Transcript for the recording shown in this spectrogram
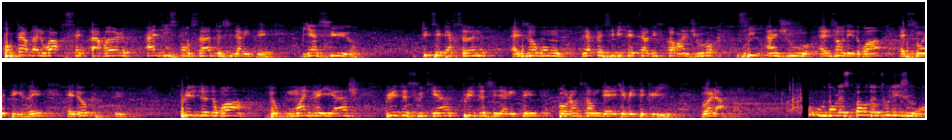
pour faire valoir cette parole indispensable de solidarité. Bien sûr, toutes ces personnes, elles auront la possibilité de faire du sport un jour, si un jour elles ont des droits, elles sont intégrées, et donc plus de droits, donc moins de VIH, plus de soutien, plus de solidarité pour l'ensemble des LGBTQI. Voilà. Ou dans le sport de tous les jours.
